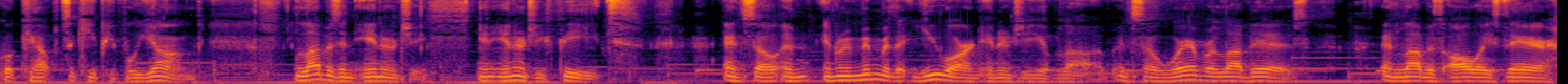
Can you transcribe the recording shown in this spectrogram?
what helps to keep people young. Love is an energy, and energy feeds. And so, and, and remember that you are an energy of love. And so, wherever love is, and love is always there,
